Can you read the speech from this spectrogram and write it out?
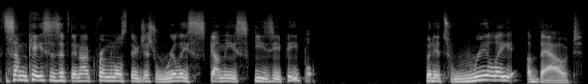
some cases, if they're not criminals, they're just really scummy, skeezy people but it's really about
